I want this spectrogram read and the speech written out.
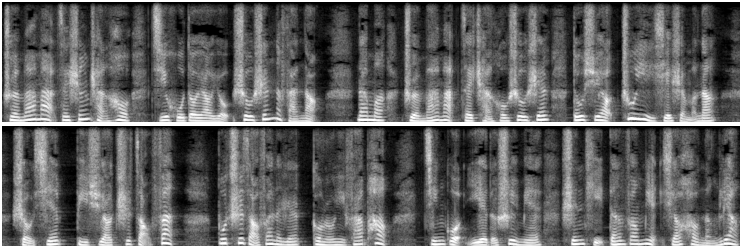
准妈妈在生产后几乎都要有瘦身的烦恼，那么准妈妈在产后瘦身都需要注意一些什么呢？首先，必须要吃早饭。不吃早饭的人更容易发胖。经过一夜的睡眠，身体单方面消耗能量，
